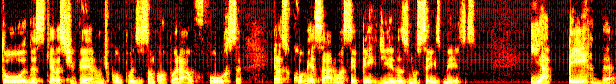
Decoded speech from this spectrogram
todas que elas tiveram de composição corporal, força, elas começaram a ser perdidas nos seis meses. E a perda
